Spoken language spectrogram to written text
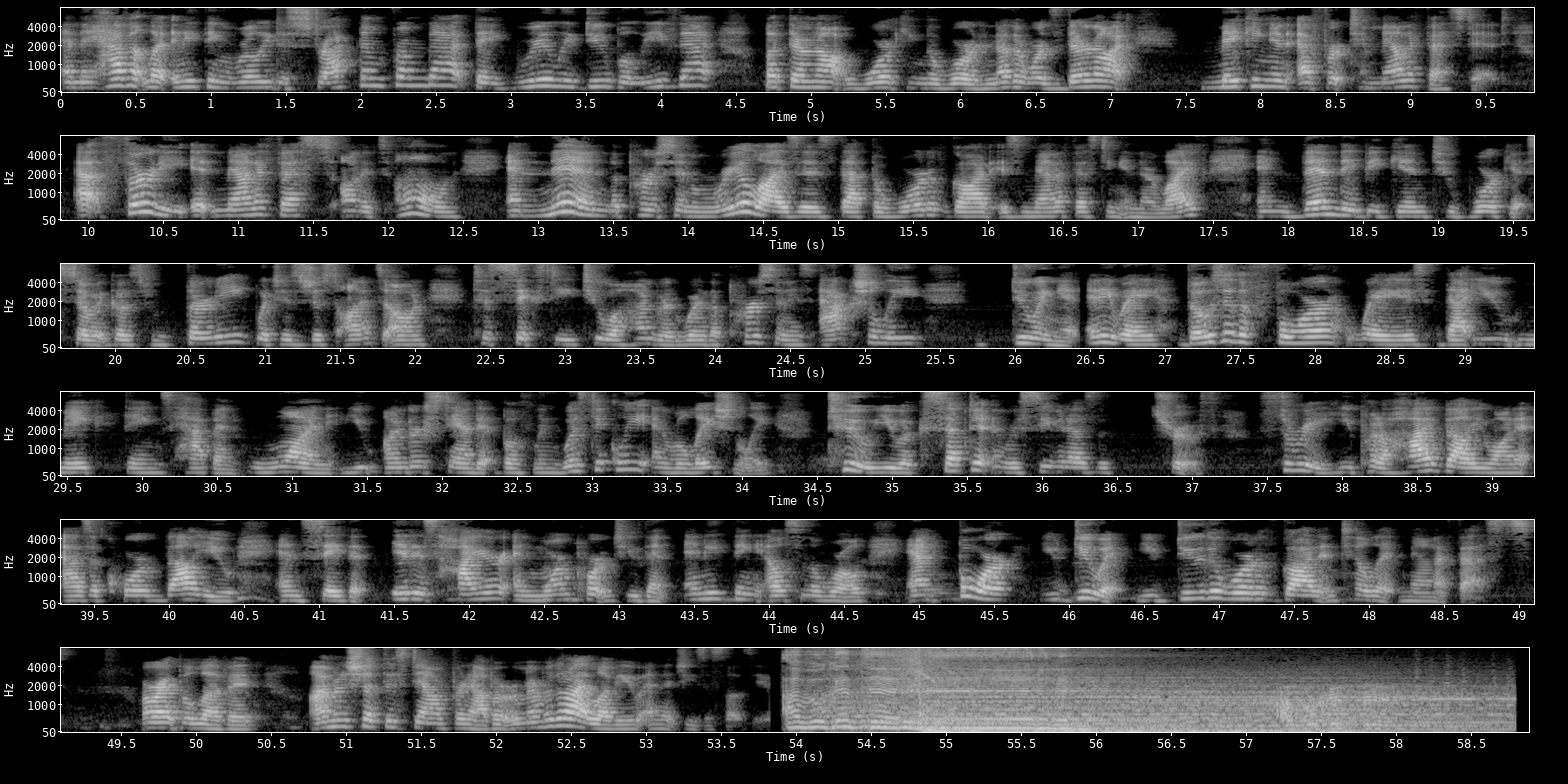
and they haven't let anything really distract them from that. They really do believe that, but they're not working the word. In other words, they're not making an effort to manifest it. At 30, it manifests on its own, and then the person realizes that the Word of God is manifesting in their life, and then they begin to work it. So it goes from 30, which is just on its own, to 60 to 100, where the person is actually doing it. Anyway, those are the four ways that you make things happen. One, you understand it both linguistically and relationally. Two, you accept it and receive it as the truth. Three, you put a high value on it as a core value and say that it is higher and more important to you than anything else in the world. And four, you do it. You do the word of God until it manifests. All right, beloved. I'm going to shut this down for now, but remember that I love you and that Jesus loves you.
